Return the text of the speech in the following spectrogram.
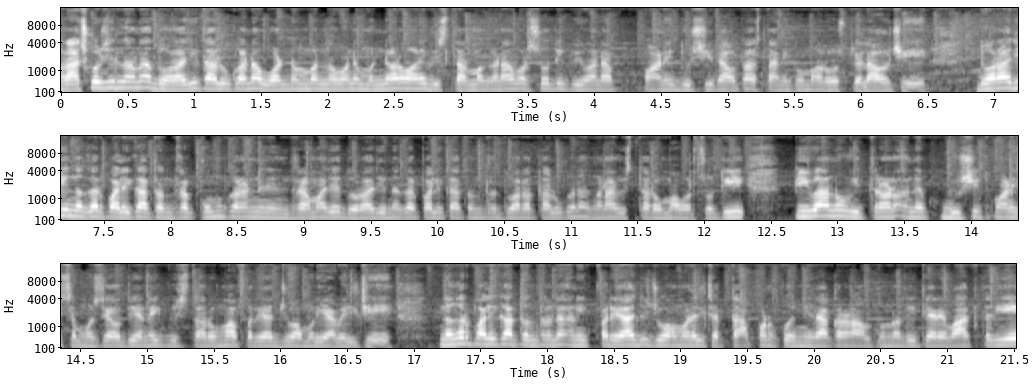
રાજકોટ જિલ્લાના ધોરાજી તાલુકાના વોર્ડ નંબર નવ અને મંડળવાણી વિસ્તારમાં ઘણા વર્ષોથી પીવાના પાણી દૂષિત આવતા સ્થાનિકોમાં રોષ ફેલાયો છે. ધોરાજી નગરપાલિકા તંત્ર કુંભકર્ણની નિંદ્રામાં છે. ધોરાજી નગરપાલિકા તંત્ર દ્વારા તાલુકાના ઘણા વિસ્તારોમાં વર્ષોથી પીવાનું વિતરણ અને દૂષિત પાણી સમસ્યાઓથી અનેક વિસ્તારોમાં ફરિયાદ જોવા મળી આવેલ છે. નગરપાલિકા તંત્રને અનેક ફરિયાદ જોવા મળેલ છતાં પણ કોઈ નિરાકરણ આવતું નથી. ત્યારે વાત કરીએ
